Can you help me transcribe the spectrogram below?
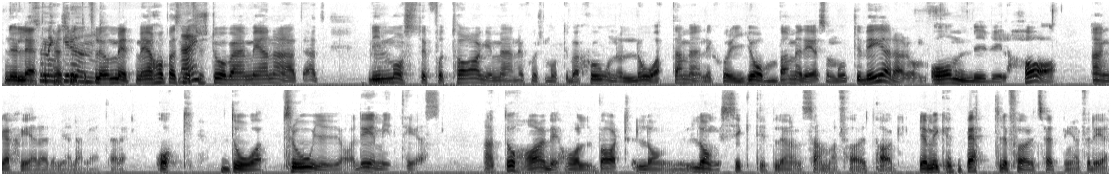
nu lät det kanske grund... lite flummigt, men jag hoppas Nej. ni förstår vad jag menar. Att, att vi mm. måste få tag i människors motivation och låta människor jobba med det som motiverar dem om vi vill ha engagerade medarbetare. Och då tror ju jag, det är min tes, att då har vi hållbart lång, långsiktigt lönsamma företag. Vi har mycket bättre förutsättningar för det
